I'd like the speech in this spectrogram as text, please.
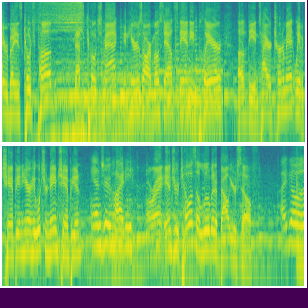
everybody, it's Coach Pub. That's Coach Mac, and here's our most outstanding player of the entire tournament. We have a champion here. Hey, what's your name, champion? Andrew Heidi. All right, Andrew, tell us a little bit about yourself. I go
